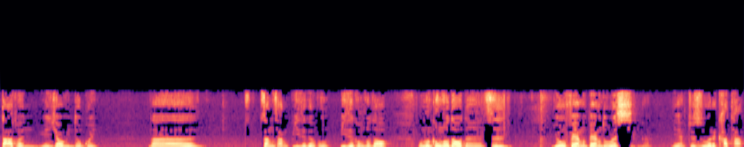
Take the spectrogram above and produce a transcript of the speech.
大专院校运动会。那上场比这个我比这个空手道，我们空手道呢是有非常非常多的型啊，你看就是所谓的 kata，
